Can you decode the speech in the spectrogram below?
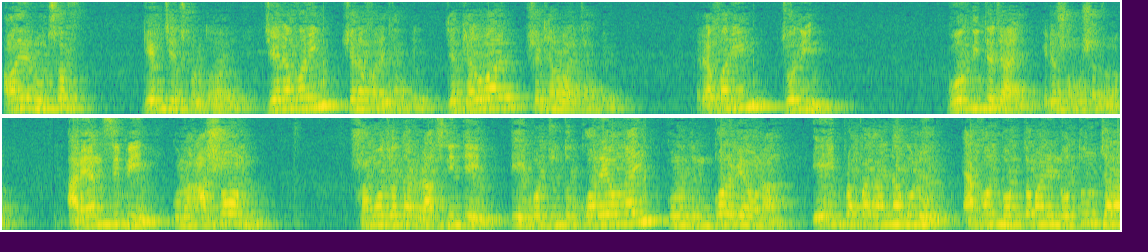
আমাদের রুলস অফ গেম চেঞ্জ করতে হবে। যে রেফারি সে রেফারি থাকবে। যে খেলোয়াড়, সে খেলোয়াড় থাকবে। রেফারি যদি গোল দিতে যায়, এটা সমস্যাজনক। আর এনসিপি কোনো আসন, সমঝোতার রাজনীতি এ পর্যন্ত করেও নাই, কোনোদিন করবেও না। এই প্রপাগান্ডাগুলো এখন বর্তমানে নতুন যারা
